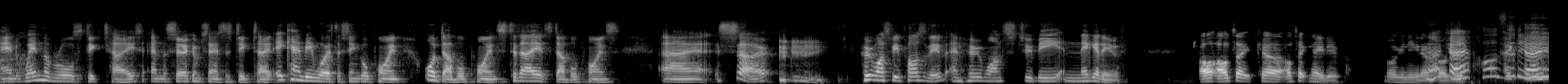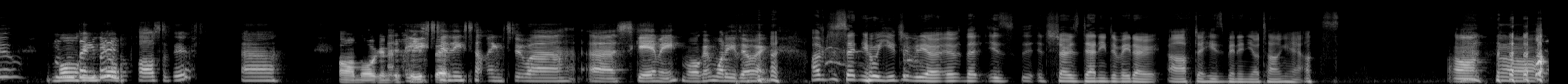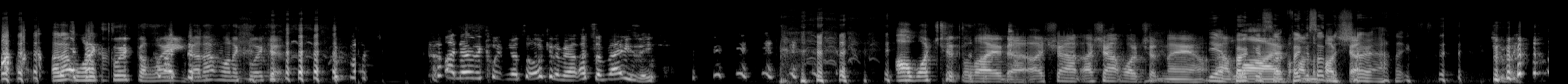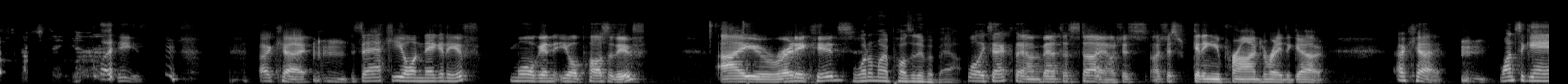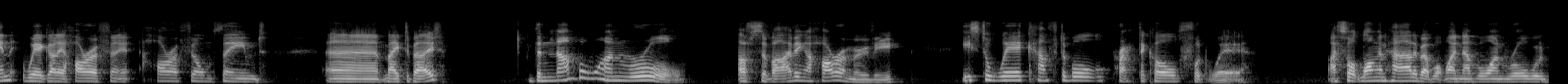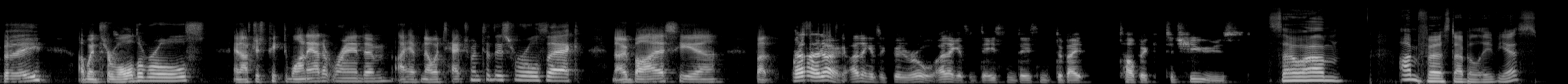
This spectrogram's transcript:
And when the rules dictate and the circumstances dictate, it can be worth a single point or double points. Today it's double points. Uh, so, who wants to be positive and who wants to be negative? I'll, I'll take. Uh, I'll take negative. Morgan, you can have Okay. positive. Positive. Okay. Morgan, baby. you're positive. Uh, Oh, Morgan, if are you he's there, sending something to uh, uh, scare me, Morgan? What are you doing? I've just sent you a YouTube video uh, that is it shows Danny DeVito after he's been in your tongue house. Oh, oh, I don't want to click the link. I don't want to click it. I know the clip you're talking about. That's amazing. I'll watch it later. I shan't. I shan't watch it now. Yeah, uh, focus on, focus on on the the show. Alex. Please. Okay, Zac, you're negative. Morgan, you're positive. Are you ready, kids? What am I positive about? Well, exactly. I'm about to say. I was just, I was just getting you primed and ready to go. Okay. Once again, we've got a horror, fi- horror film themed uh, mate debate. The number one rule of surviving a horror movie is to wear comfortable, practical footwear. I thought long and hard about what my number one rule would be. I went through all the rules, and I've just picked one out at random. I have no attachment to this rule, Zac. No bias here. But No, no, no. I think it's a good rule. I think it's a decent, decent debate topic to choose. So, um, I'm first, I believe. Yes.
